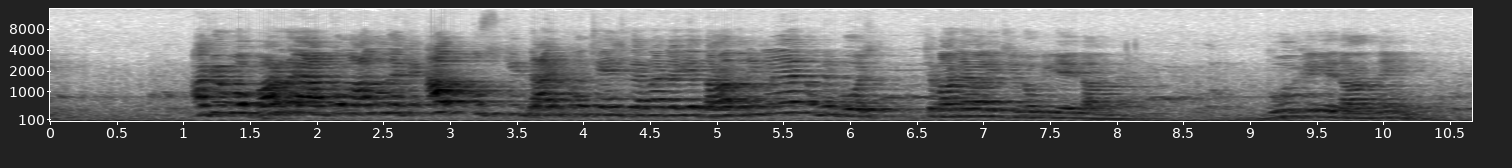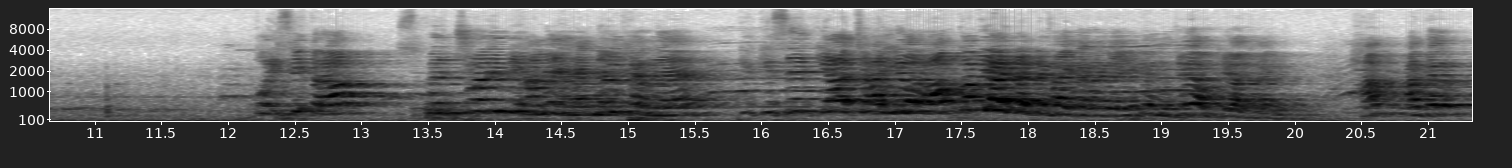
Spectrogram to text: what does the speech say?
اگر وہ بڑھ رہا ہے، آپ کو معلوم ہے کہ اب اس کی ڈائٹ کو چینج کرنا چاہیے، دانت نکلے ہیں، تو پھر گوشت چبانے والی چیزوں کے لیے دانت ہے۔ دودھ کے لیے دانت نہیں تو اسی طرح اسپرچولی بھی ہمیں ہینڈل کرنا ہے۔ کسے کیا چاہیے اور آپ کو بھی آئیڈینٹیفائی کرنا چاہیے کہ مجھے اب کیا چاہیے۔ ہم اگر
